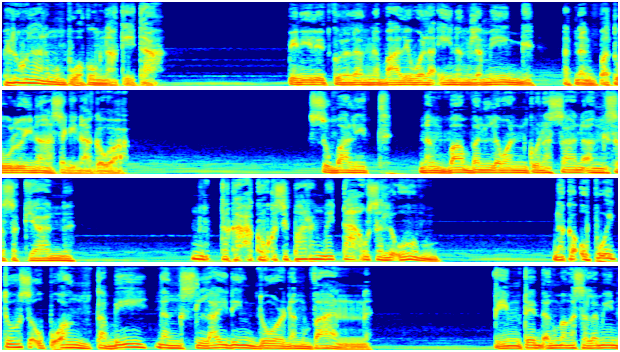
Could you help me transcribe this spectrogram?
Pero wala naman po akong nakita. Pinilit ko na lang na baliwalain ang lamig at nagpatuloy na sa ginagawa. Subalit, nang babanlawan ko na sana ang sasakyan, nagtaka ako kasi parang may tao sa loob. Nakaupo ito sa upuang tabi ng sliding door ng van. Tinted ang mga salamin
